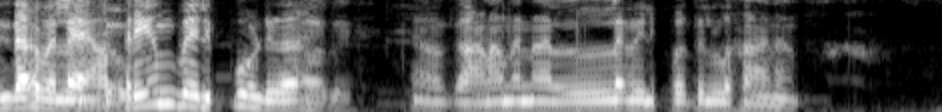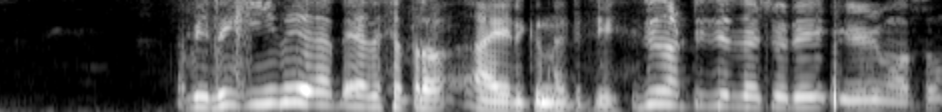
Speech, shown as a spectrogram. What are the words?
ഉണ്ടാവും അല്ലേ. അത്രയും വലിപ്പമുണ്ട് ഉണ്ട് അതെ. കാണാൻ തന്നെ നല്ല വലിപ്പത്തിലുള്ള സാധനമാണ്. അപ്പൊ ഇത് ഇത് ഏകദേശം എത്ര ആയിരിക്കും നട്ടിട്ട്? ഇത് നട്ടിട്ട് ഏകദേശം ഒരു ഏഴ് മാസം.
